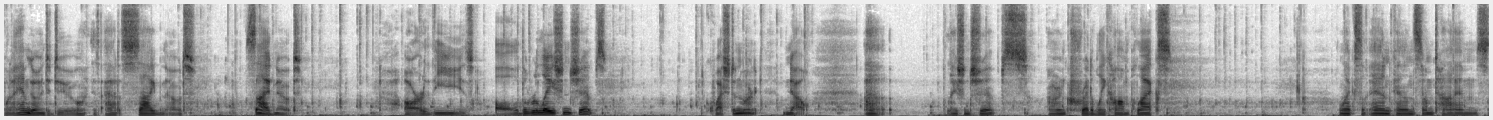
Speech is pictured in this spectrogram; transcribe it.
what I am going to do is add a side note. Side note. Are these all the relationships? Question mark? No. Uh, relationships are incredibly complex. Lex and can sometimes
